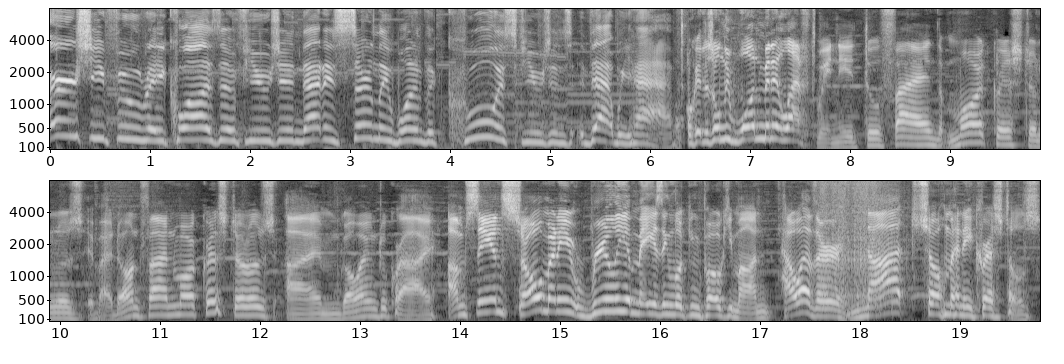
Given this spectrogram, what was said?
Urshifu Rayquaza fusion. That is certainly one of the coolest fusions that we have. Okay, there's only one minute left. We need to find more crystals. If I don't find more crystals, I'm going to cry. I'm seeing so many really amazing looking Pokemon. However, not so many crystals.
